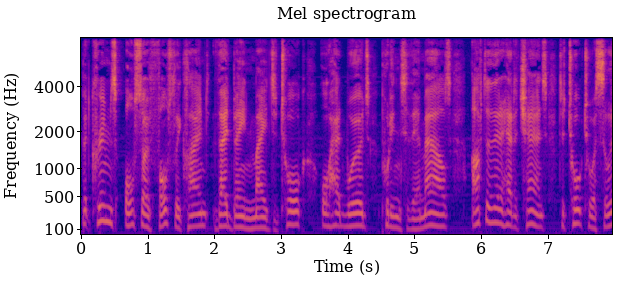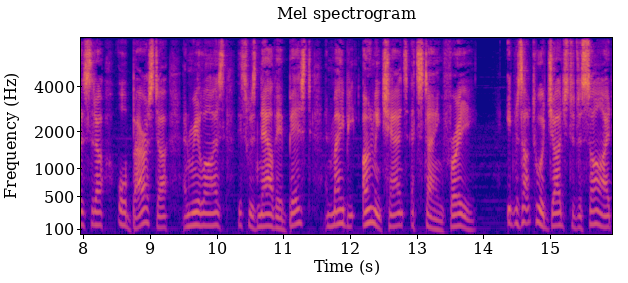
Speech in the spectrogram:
But Crims also falsely claimed they'd been made to talk or had words put into their mouths after they'd had a chance to talk to a solicitor or barrister and realised this was now their best and maybe only chance at staying free. It was up to a judge to decide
